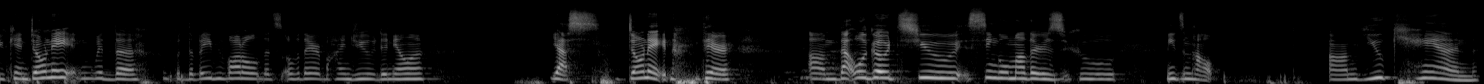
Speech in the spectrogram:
You can donate with the with the baby bottle that's over there behind you, Daniela. Yes, donate there. Um, that will go to single mothers who need some help. Um, you can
